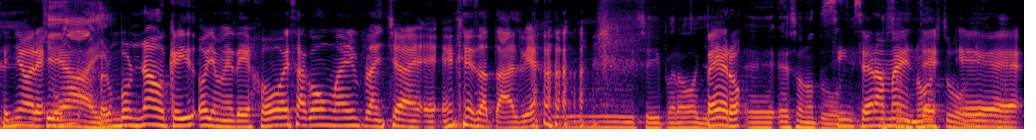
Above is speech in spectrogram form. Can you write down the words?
Señores, que un- hay. pero un burnout que oye, me dejó esa goma en plancha en, en esa talvia. Sí, sí, pero oye. Pero, eh, eso no bien. Sinceramente, no estuvo bien, eh,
